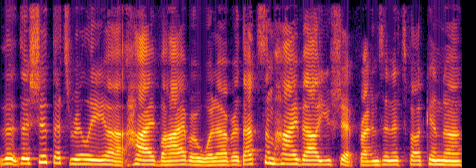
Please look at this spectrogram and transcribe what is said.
the, the shit that's really uh, high vibe or whatever, that's some high value shit, friends. And it's fucking, uh,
